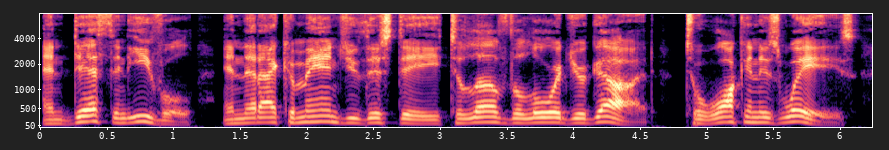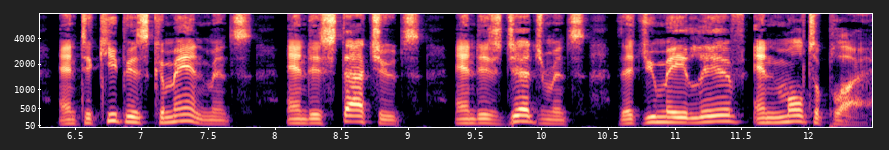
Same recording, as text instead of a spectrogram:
and death and evil, and that I command you this day to love the Lord your God, to walk in his ways, and to keep his commandments, and his statutes, and his judgments, that you may live and multiply.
